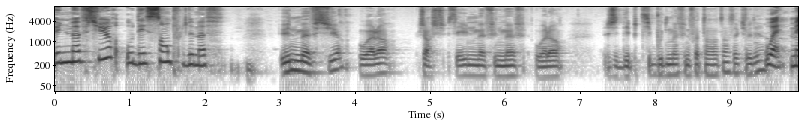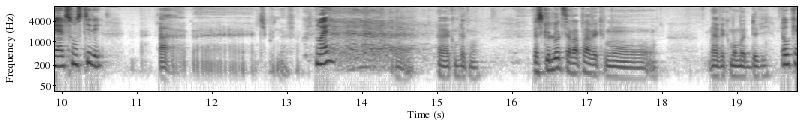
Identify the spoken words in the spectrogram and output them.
une meuf sûre ou des samples de meufs? Une meuf sûre, ou alors, genre, c'est une meuf, une meuf, ou alors, j'ai des petits bouts de meuf une fois de temps en temps, c'est ça que tu veux dire? Ouais, mais elles sont stylées. Ah, bah, un petit bout de meuf. Ouais. Ouais, complètement. Parce que l'autre, ça va pas avec mon, avec mon mode de vie. Ok.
